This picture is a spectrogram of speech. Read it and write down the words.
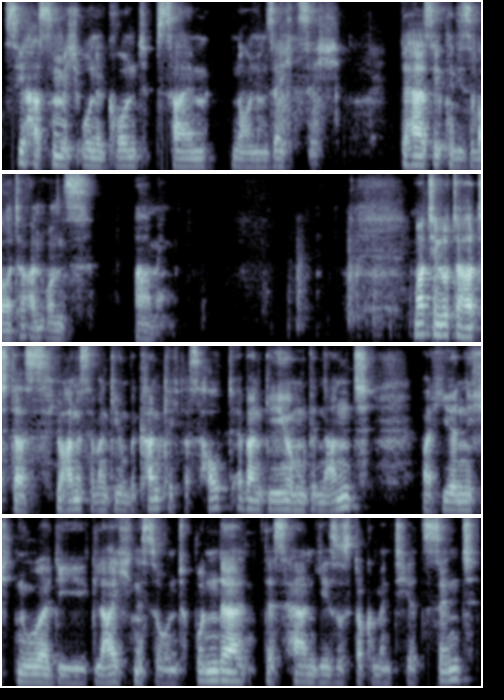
Sie hassen mich ohne Grund. Psalm 69. Der Herr segne diese Worte an uns. Amen. Martin Luther hat das Johannesevangelium bekanntlich das Hauptevangelium genannt weil hier nicht nur die Gleichnisse und Wunder des Herrn Jesus dokumentiert sind,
